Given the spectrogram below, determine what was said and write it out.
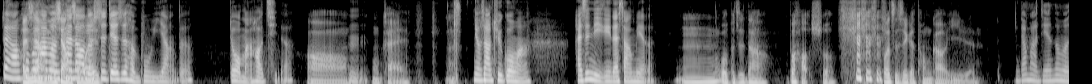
对啊，会不会他们看到的世界是很不一样的？就我蛮好奇的。哦，嗯，OK。你有上去过吗？还是你已经在上面了？嗯，我不知道，不好说，我只是一个通告艺人。你干嘛今天这么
